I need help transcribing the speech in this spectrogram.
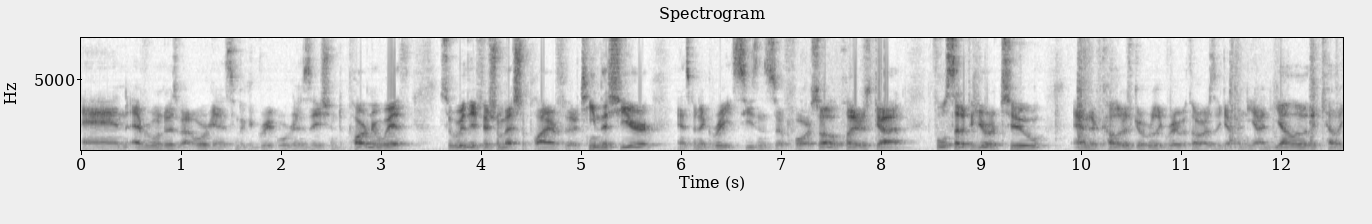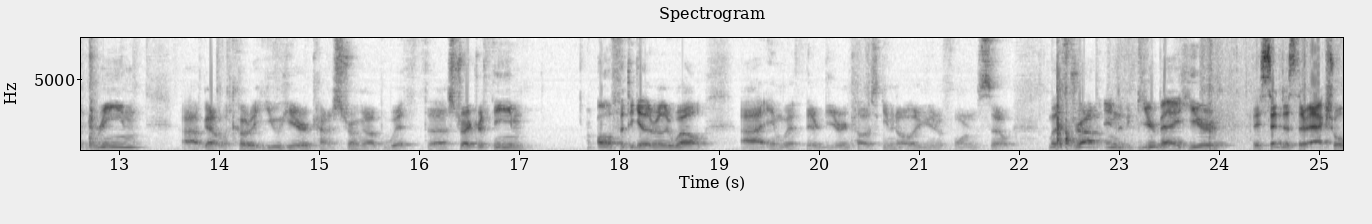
and everyone knows about Oregon. It seems like a great organization to partner with. So we're the official mesh supplier for their team this year, and it's been a great season so far. So all the players got full setup of Hero 2, and their colors go really great with ours. They got the neon yellow, the Kelly green. Uh, I've got a Lakota U here, kind of strung up with the striker theme all fit together really well uh, in with their gear and color scheme and all their uniforms. So let's drop into the gear bag here. They sent us their actual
